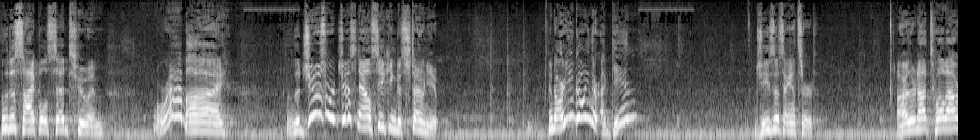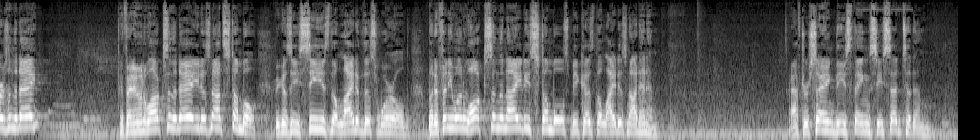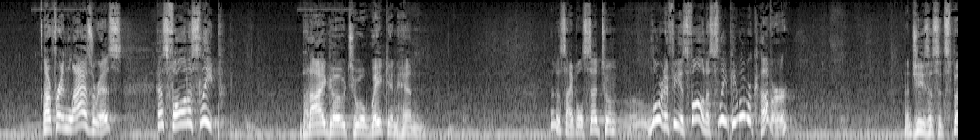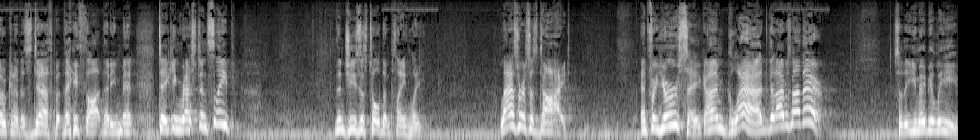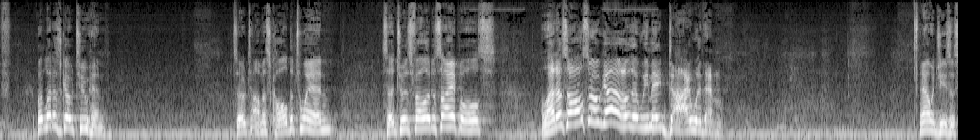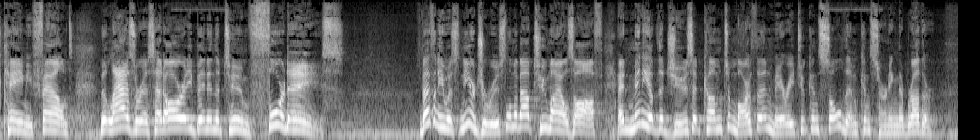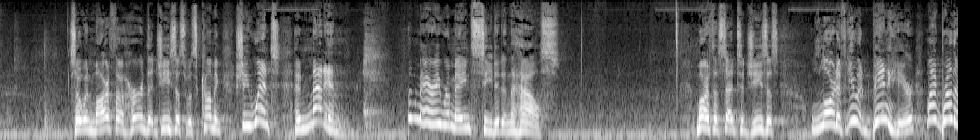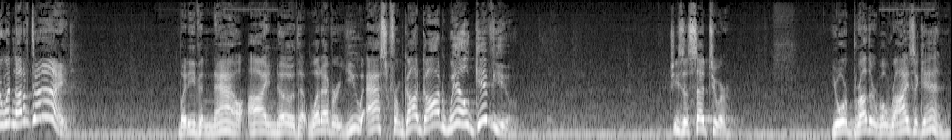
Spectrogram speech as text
The disciples said to him, Rabbi, the Jews were just now seeking to stone you. And are you going there again? Jesus answered, Are there not 12 hours in the day? If anyone walks in the day, he does not stumble, because he sees the light of this world. But if anyone walks in the night, he stumbles, because the light is not in him. After saying these things, he said to them, our friend Lazarus has fallen asleep, but I go to awaken him. The disciples said to him, Lord, if he has fallen asleep, he will recover. And Jesus had spoken of his death, but they thought that he meant taking rest and sleep. Then Jesus told them plainly, Lazarus has died. And for your sake, I'm glad that I was not there, so that you may believe. But let us go to him. So Thomas called the twin, said to his fellow disciples, Let us also go that we may die with him. Now, when Jesus came, he found that Lazarus had already been in the tomb four days. Bethany was near Jerusalem, about two miles off, and many of the Jews had come to Martha and Mary to console them concerning their brother. So when Martha heard that Jesus was coming, she went and met him. But Mary remained seated in the house. Martha said to Jesus, Lord, if you had been here, my brother would not have died. But even now, I know that whatever you ask from God, God will give you. Jesus said to her, Your brother will rise again.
